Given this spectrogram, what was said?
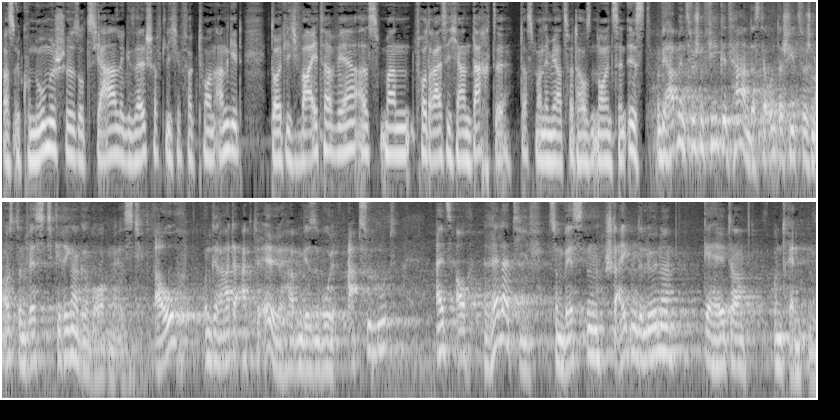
was ökonomische, soziale, gesellschaftliche Faktoren angeht, deutlich weiter wäre, als man vor 30 Jahren dachte, dass man im Jahr 2019 ist. Und wir haben inzwischen viel getan, dass der Unterschied zwischen Ost und West geringer geworden ist. Auch und gerade aktuell haben wir sowohl absolut als auch relativ zum Westen steigende Löhne, Gehälter und Renten.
